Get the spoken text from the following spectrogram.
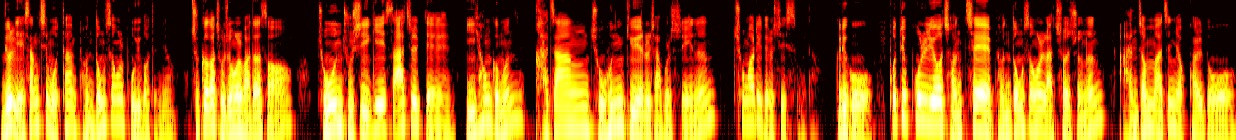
늘 예상치 못한 변동성을 보이거든요. 주가가 조정을 받아서 좋은 주식이 싸질 때 이 현금은 가장 좋은 기회를 잡을 수 있는 총알이 될 수 있습니다. 그리고 포트폴리오 전체의 변동성을 낮춰주는 안전마진 역할도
